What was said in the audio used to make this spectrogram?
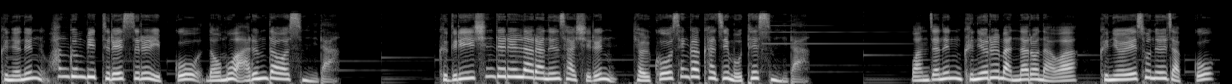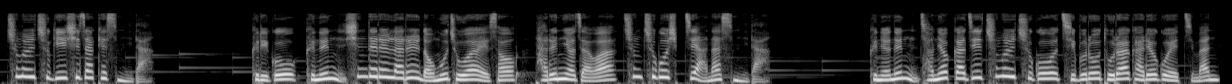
그녀는 황금빛 드레스를 입고 너무 아름다웠습니다. 그들이 신데렐라라는 사실은 결코 생각하지 못했습니다. 왕자는 그녀를 만나러 나와 그녀의 손을 잡고 춤을 추기 시작했습니다. 그리고 그는 신데렐라를 너무 좋아해서 다른 여자와 춤추고 싶지 않았습니다. 그녀는 저녁까지 춤을 추고 집으로 돌아가려고 했지만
